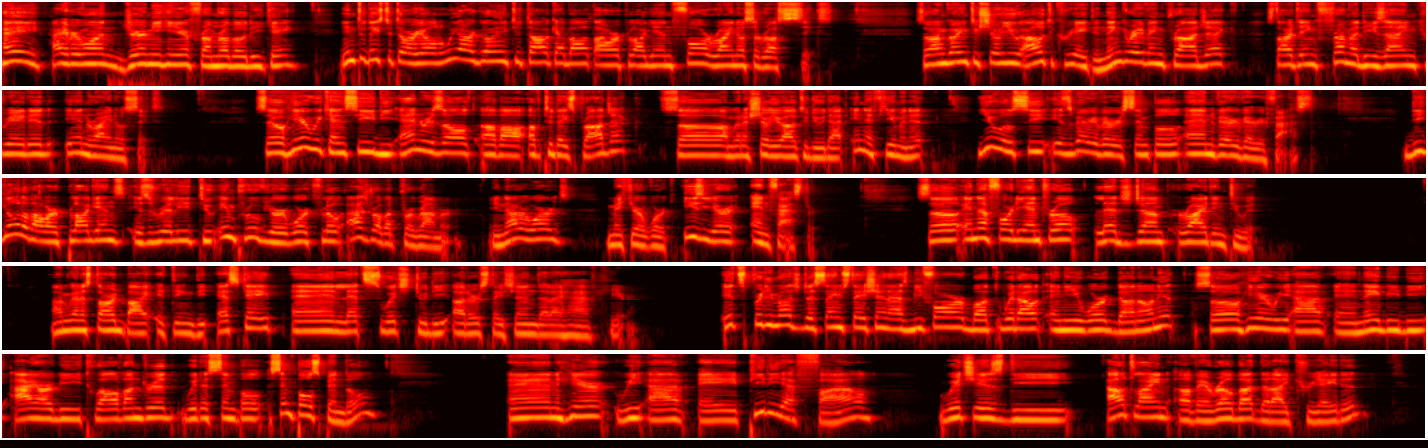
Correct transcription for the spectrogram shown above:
Hey, hi everyone, Jeremy here from RoboDK. In today's tutorial, we are going to talk about our plugin for Rhinoceros 6. So I'm going to show you how to create an engraving project starting from a design created in Rhino 6. So here we can see the end result of, our, of today's project. So I'm going to show you how to do that in a few minutes. You will see it's very very simple and very very fast. The goal of our plugins is really to improve your workflow as robot programmer. In other words, make your work easier and faster. So enough for the intro, let's jump right into it. I'm gonna start by hitting the escape and let's switch to the other station that I have here. It's pretty much the same station as before but without any work done on it. So here we have an ABB IRB 1200 with a simple, simple spindle. And here we have a PDF file which is the outline of a robot that I created.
